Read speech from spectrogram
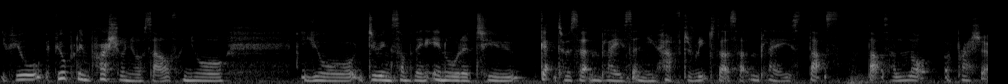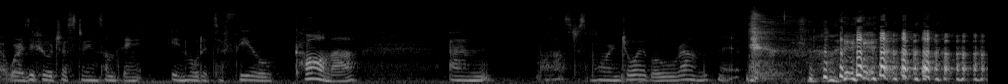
if you're if you're putting pressure on yourself and you're you're doing something in order to get to a certain place and you have to reach that certain place, that's that's a lot of pressure. Whereas if you're just doing something in order to feel calmer, um, well, that's just more enjoyable all round, isn't it?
